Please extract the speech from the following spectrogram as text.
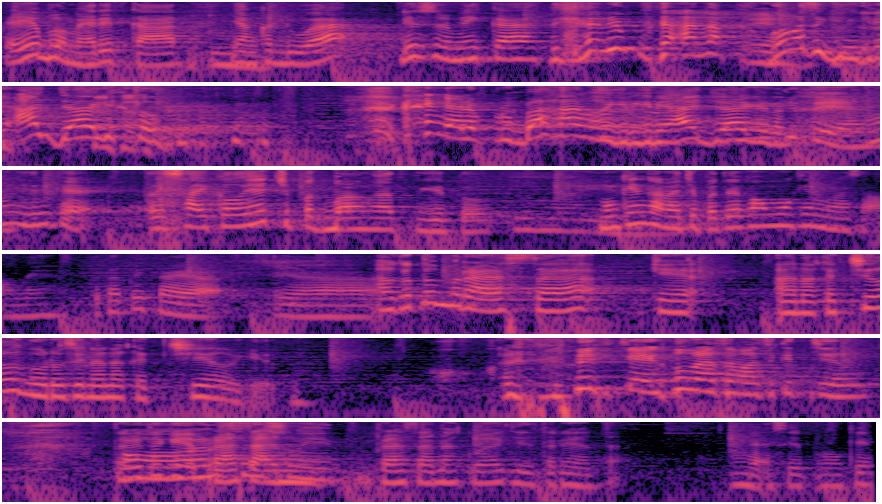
Yaya belum merit kan, yang kedua dia sudah menikah, tiga dia punya anak, Iya. gue masih gini-gini aja gitu. kayak nggak ada perubahan masih gini-gini aja gitu. Gitu ya? Oh, jadi kayak eh, cycle-nya cepet banget gitu. Lumayan. Mungkin karena cepetnya kamu mungkin merasa aneh, tapi kayak ya Aku tuh merasa kayak anak kecil ngurusin anak kecil gitu. kayak gue merasa masih kecil. Tapi itu Oh, kayak so perasaan sweet. perasaan aku aja ternyata. Enggak sih mungkin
